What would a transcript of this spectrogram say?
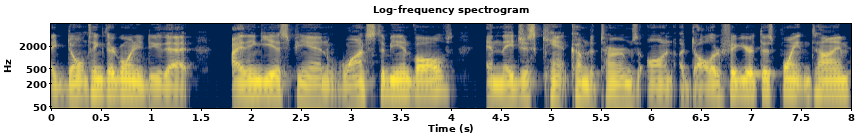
I don't think they're going to do that. I think ESPN wants to be involved and they just can't come to terms on a dollar figure at this point in time.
